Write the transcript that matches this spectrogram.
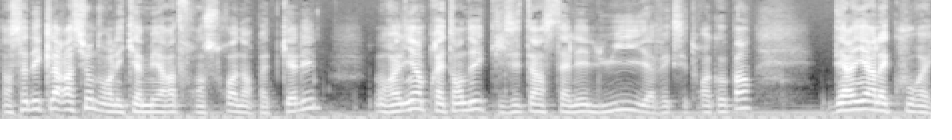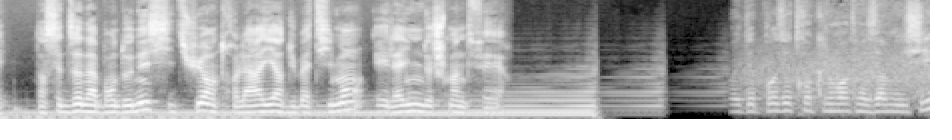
Dans sa déclaration devant les caméras de France 3 Nord-Pas-de-Calais, Aurélien prétendait qu'ils étaient installés, lui, avec ses trois copains, derrière la courée, dans cette zone abandonnée située entre l'arrière du bâtiment et la ligne de chemin de fer. On tranquillement mes amis ici.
